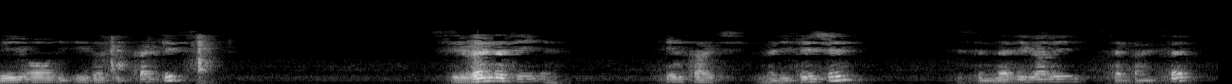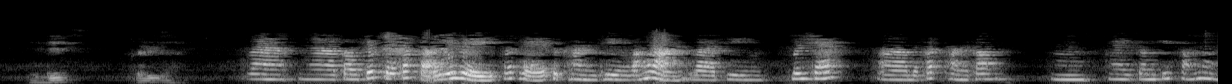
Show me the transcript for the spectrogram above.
may all be able to practice serenity and insight meditation systematically, step by step, in this very life. Và à, cầu chúc cho tất cả quý vị có thể thực hành thiền vắng lặng và thiền minh sát à, một cách thành công ừm, ngay trong kiếp sống này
